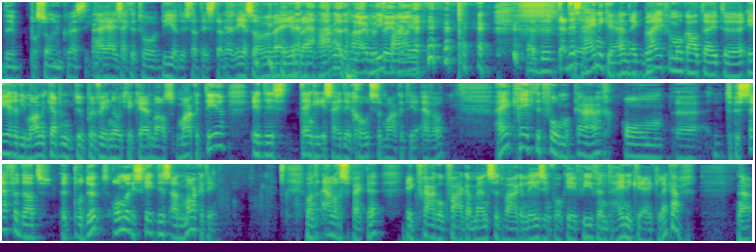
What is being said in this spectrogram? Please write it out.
de persoon in kwestie. Nou, jij zegt het woord bier, dus dat is dan het eerste waar wij hier blijven hangen. Dan blijft meteen pakken. De- Dat is Heineken en ik blijf hem ook altijd eh, eren, die man. Ik heb hem natuurlijk privé nooit gekend, maar als marketeer het is, denk ik, is hij de grootste marketeer ever. Hij kreeg het voor elkaar om eh, te beseffen dat het product ondergeschikt is aan marketing. Want alle respect, hè. Ik vraag ook vaak aan mensen waar ik een lezing voor geef, wie vindt Heineken eigenlijk lekker? Nou,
